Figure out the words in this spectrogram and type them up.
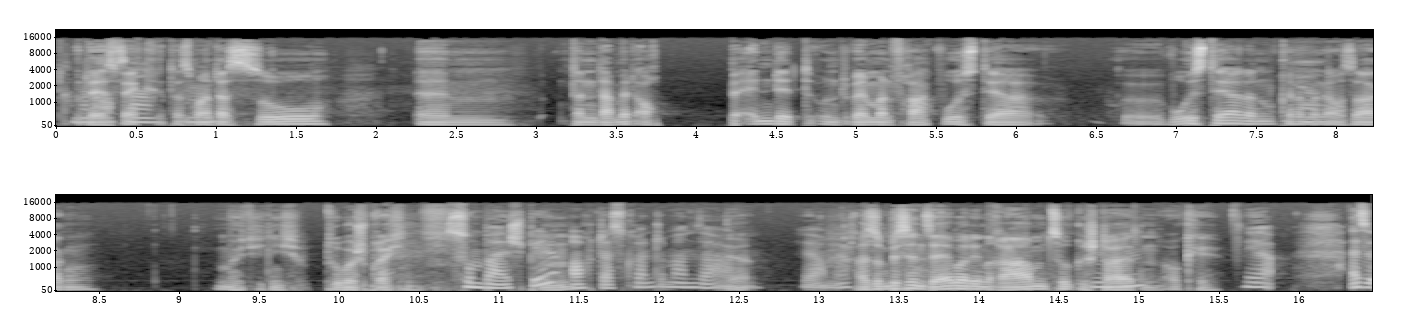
kann man der ist weg, sagen. dass man Mhm. das so ähm, dann damit auch beendet und wenn man fragt, wo ist der, äh, wo ist der, dann könnte Ja. man auch sagen, möchte ich nicht drüber sprechen. Zum Beispiel, Mhm. auch das könnte man sagen. Ja. Also ein bisschen selber den Rahmen Mhm. zu gestalten. Okay. Ja, also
